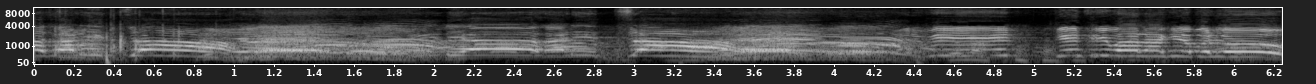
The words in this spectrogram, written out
आघाडीचा. इंडिया आघाडीचा. केजरीवाल आगे बढ़ो.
